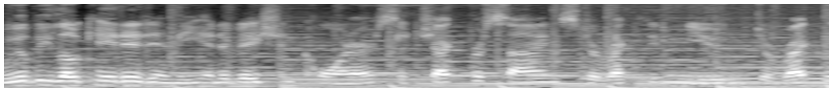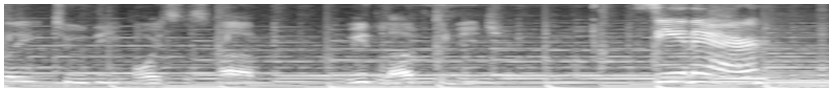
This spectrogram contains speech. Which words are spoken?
We'll be located in the Innovation Corner, so check for signs directing you directly to the Voices Hub. We'd love to meet you. See you there.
